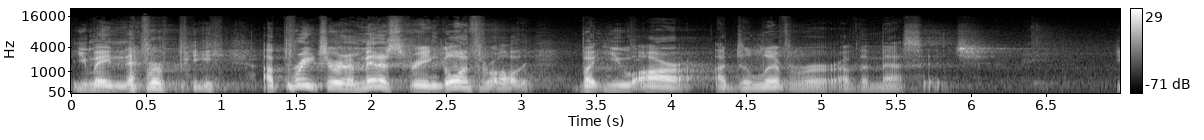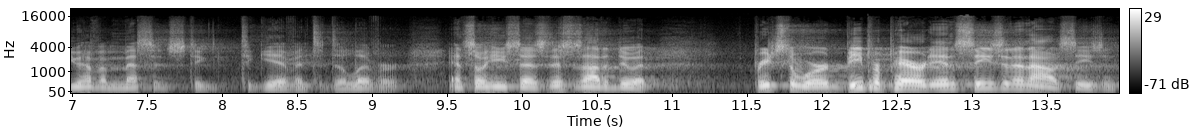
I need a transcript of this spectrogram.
You may never be a preacher in a ministry and going through all, but you are a deliverer of the message. You have a message to, to give and to deliver. And so he says, This is how to do it. Preach the word, be prepared in season and out of season.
